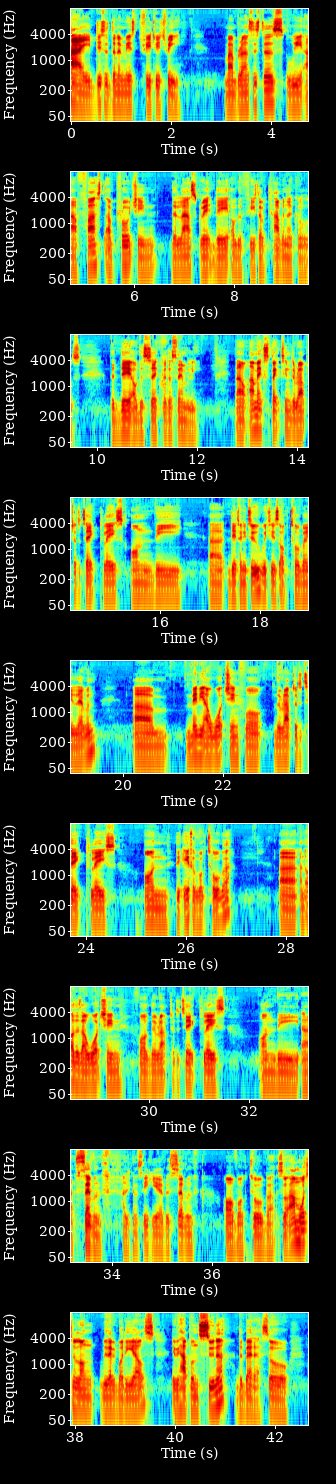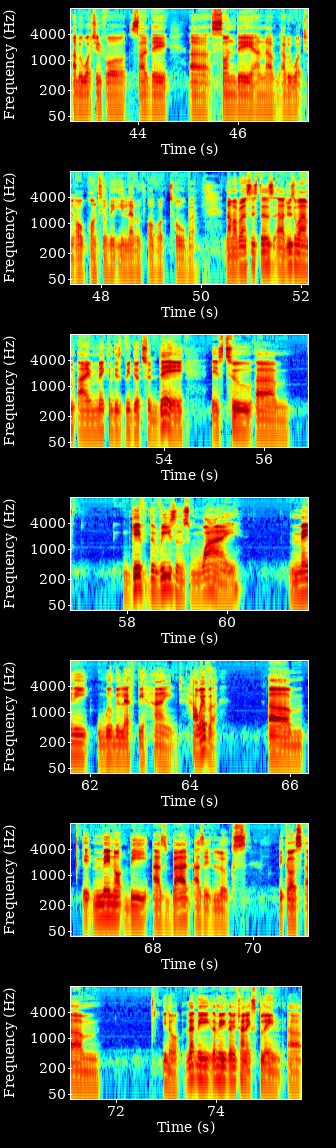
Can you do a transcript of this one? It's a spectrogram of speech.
Hi, this is Dunamis 333. My brothers and sisters, we are fast approaching the last great day of the Feast of Tabernacles, the day of the Sacred Assembly. Now, I'm expecting the rapture to take place on the uh, day 22, which is October 11. Um, many are watching for the rapture to take place on the 8th of October, uh, and others are watching for the rapture to take place on the uh, 7th, as you can see here, the 7th of October. So I'm watching along with everybody else. If it happens sooner, the better. So I'll be watching for Saturday, uh, Sunday, and I'll, I'll be watching all up until the 11th of October. Now, my brothers and sisters, uh, the reason why I'm, I'm making this video today is to um, give the reasons why many will be left behind. However, um, it may not be as bad as it looks because um, you know let me let me let me try and explain uh,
